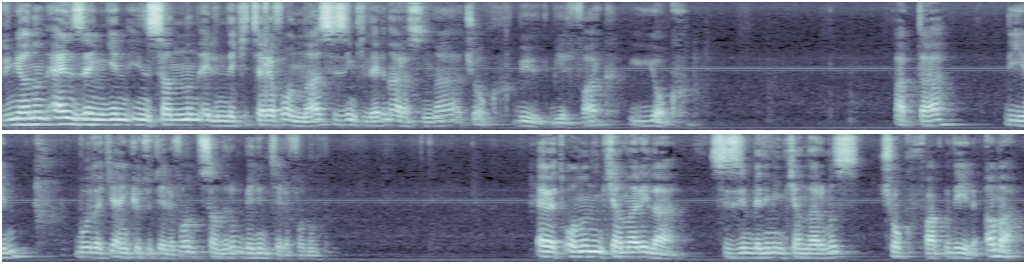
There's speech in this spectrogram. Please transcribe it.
dünyanın en zengin insanının elindeki telefonla sizinkilerin arasında çok büyük bir fark yok. Hatta diyeyim buradaki en kötü telefon sanırım benim telefonum. Evet onun imkanlarıyla sizin benim imkanlarımız çok farklı değil ama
